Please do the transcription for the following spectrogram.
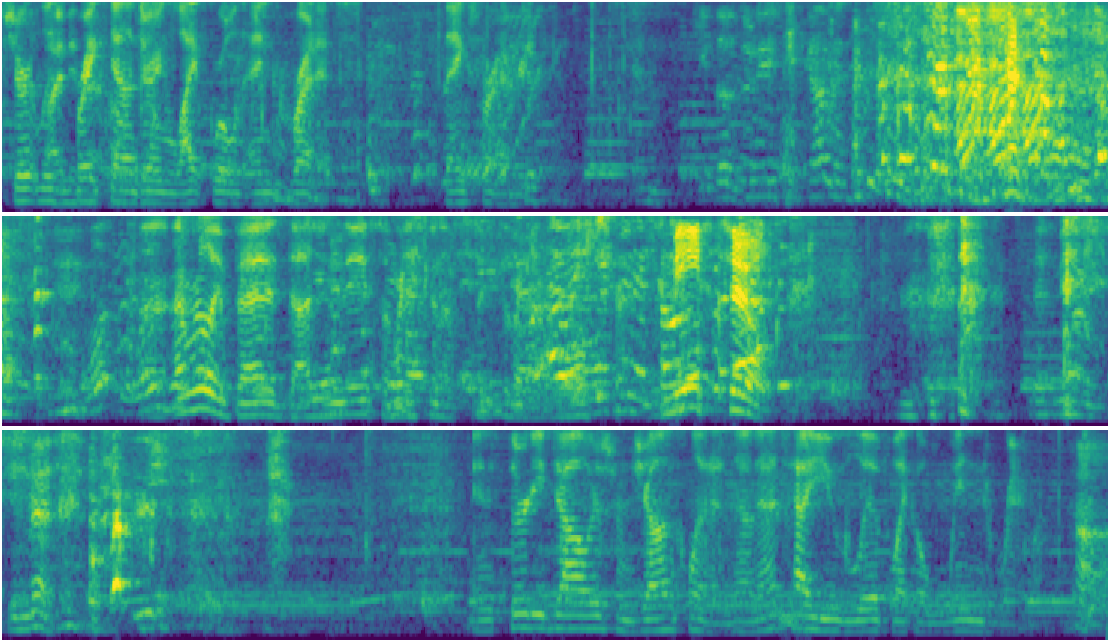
Shirtless breakdown during Light World end credits. Thanks for everything. Keep those donations coming. I'm really bad at dodging these, so I'm just gonna stick to the right wall. Me too. You missed. And $30 from John Clinton. Now that's how you live like a wind rammer. Huh.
